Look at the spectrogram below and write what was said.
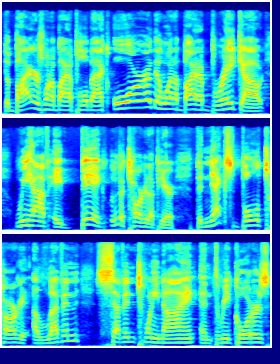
The buyers want to buy a pullback, or they want to buy a breakout. We have a big look at the target up here. The next bull target 11 729 and 3 quarters.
